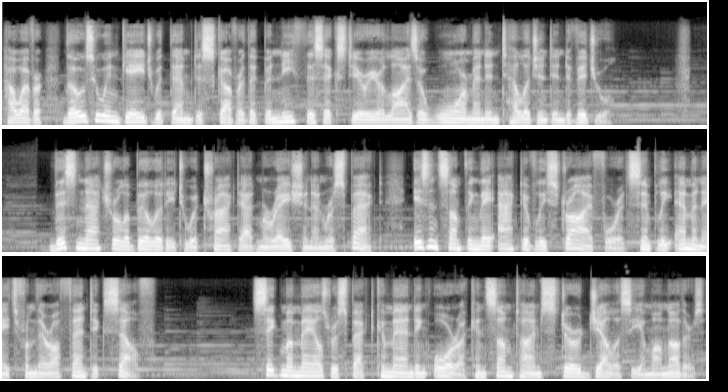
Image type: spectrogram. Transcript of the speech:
However, those who engage with them discover that beneath this exterior lies a warm and intelligent individual, this natural ability to attract admiration and respect isn't something they actively strive for, it simply emanates from their authentic self. Sigma males' respect commanding aura can sometimes stir jealousy among others,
